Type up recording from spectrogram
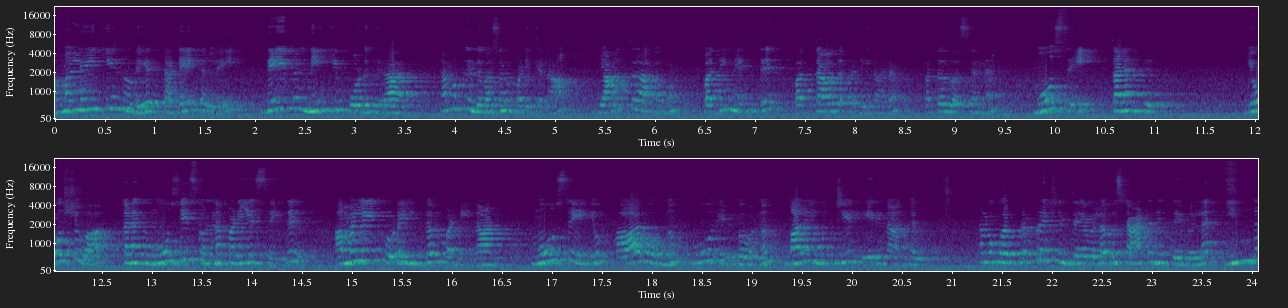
அமலேக்கியனுடைய தடைகளை தெய்வன் நீக்கி போடுகிறார். நமக்கு இந்த வசனம் படிக்கலாம். யாத்ராகவும் பதினெட்டு பத்தாவது அதிகாரம் பத்தாவது வசனம். மோசை தனக்கு யோசுவா தனக்கு மோசே சொன்னபடியே செய்து அமலேக்கோட யுத்தம் பண்ணினான். மோசேயும் ஆரோனும் ஊர் என்பவனும் மலை உச்சியில் ஏறினார்கள். நமக்கு ஒரு ப்ரிப்பரேஷன் தேவையில்ல ஒரு ஸ்ட்ராட்டஜி தேவையில்ல. இந்த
